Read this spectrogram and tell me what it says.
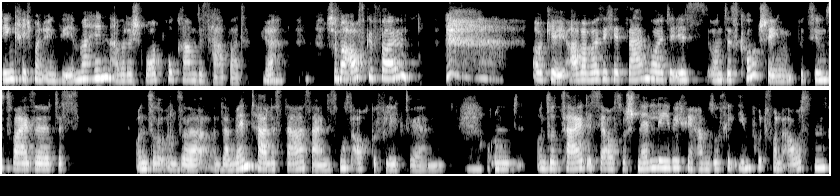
den kriegt man irgendwie immer hin, aber das Sportprogramm, das hapert. Ja, mhm. schon mal aufgefallen? Okay, aber was ich jetzt sagen wollte ist, und das Coaching beziehungsweise das unsere, unser, unser mentales Dasein, das muss auch gepflegt werden. Mhm. Und unsere Zeit ist ja auch so schnelllebig, wir haben so viel Input von außen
